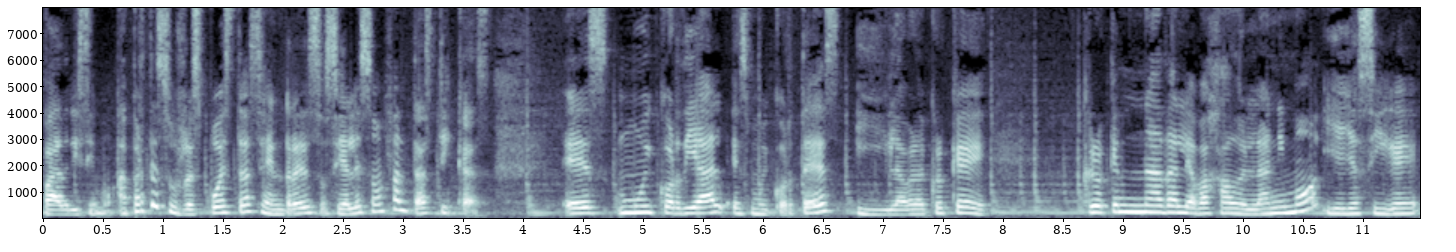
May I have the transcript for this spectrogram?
Padrísimo. Aparte sus respuestas en redes sociales son fantásticas. Es muy cordial, es muy cortés y la verdad creo que creo que nada le ha bajado el ánimo y ella sigue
